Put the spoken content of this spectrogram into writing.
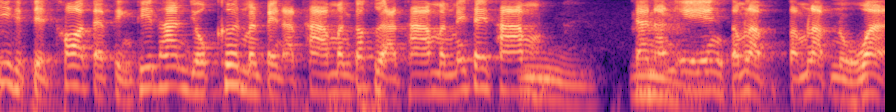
ยี่สิบเจ็ดข้อ แต่สิ่งที่ท่านยกขึ้นมันเป็นอัตธรรมมันก็คืออัตธรรมมันไม่ใช่ธรรมอืม แค่นั้นเองสำหรับสำหรับหนูอะ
